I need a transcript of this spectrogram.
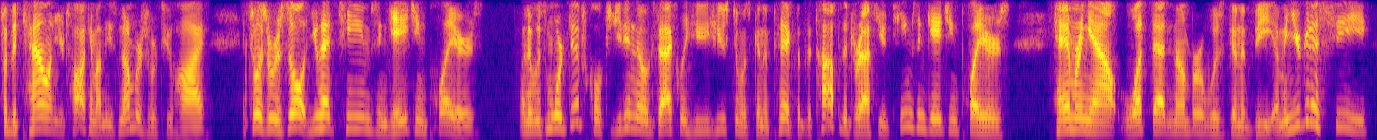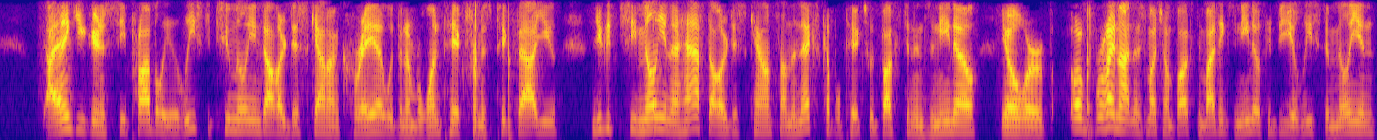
for the talent you're talking about, these numbers were too high. And so as a result, you had teams engaging players, and it was more difficult because you didn't know exactly who Houston was going to pick. But at the top of the draft, you had teams engaging players, hammering out what that number was going to be. I mean, you're going to see I think you're going to see probably at least a two million dollar discount on Correa with the number one pick from his pick value. You could see million and a half dollar discounts on the next couple picks with Buxton and Zunino, you know, or, or probably not as much on Buxton, but I think Zunino could be at least a million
